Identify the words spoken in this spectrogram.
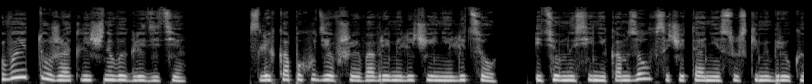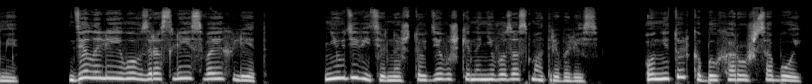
«Вы тоже отлично выглядите слегка похудевшее во время лечения лицо и темно-синий камзол в сочетании с узкими брюками делали его взрослее своих лет. Неудивительно, что девушки на него засматривались. Он не только был хорош собой,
